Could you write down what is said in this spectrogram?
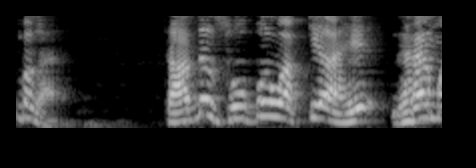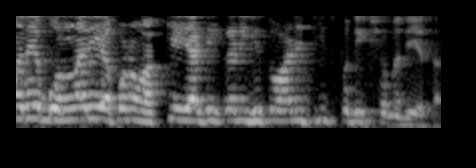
बघा साधं सोपं वाक्य आहे. घरामध्ये बोलणारी आपण वाक्य या ठिकाणी घेतो आणि तीच परीक्षेमध्ये येतात.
